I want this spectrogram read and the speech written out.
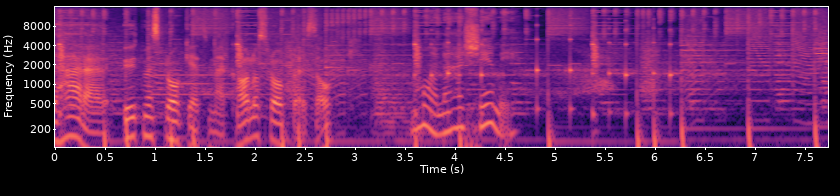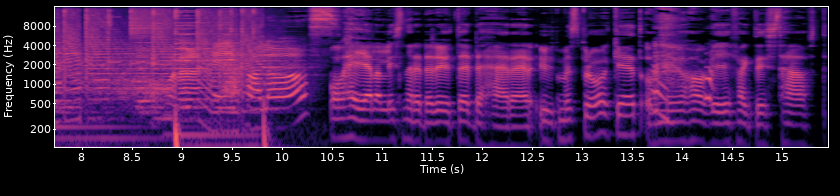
Det här är Ut med språket med Carlos Ropez och Mona Hashemi. Lyssnare där ute, det här är Ut med språket och nu har vi faktiskt haft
